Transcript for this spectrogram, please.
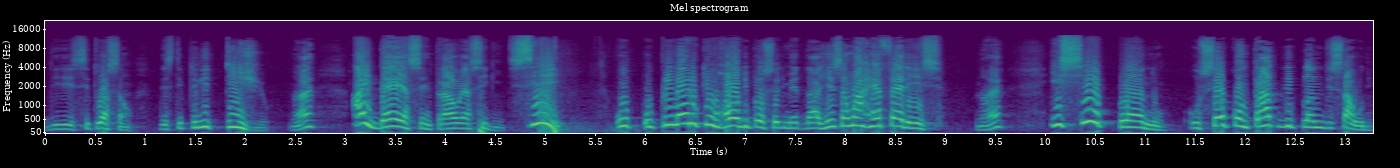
de situação, desse tipo de litígio. Não é? A ideia central é a seguinte: se o, o primeiro que o rol de procedimento da agência é uma referência, não é? E se o plano, o seu contrato de plano de saúde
